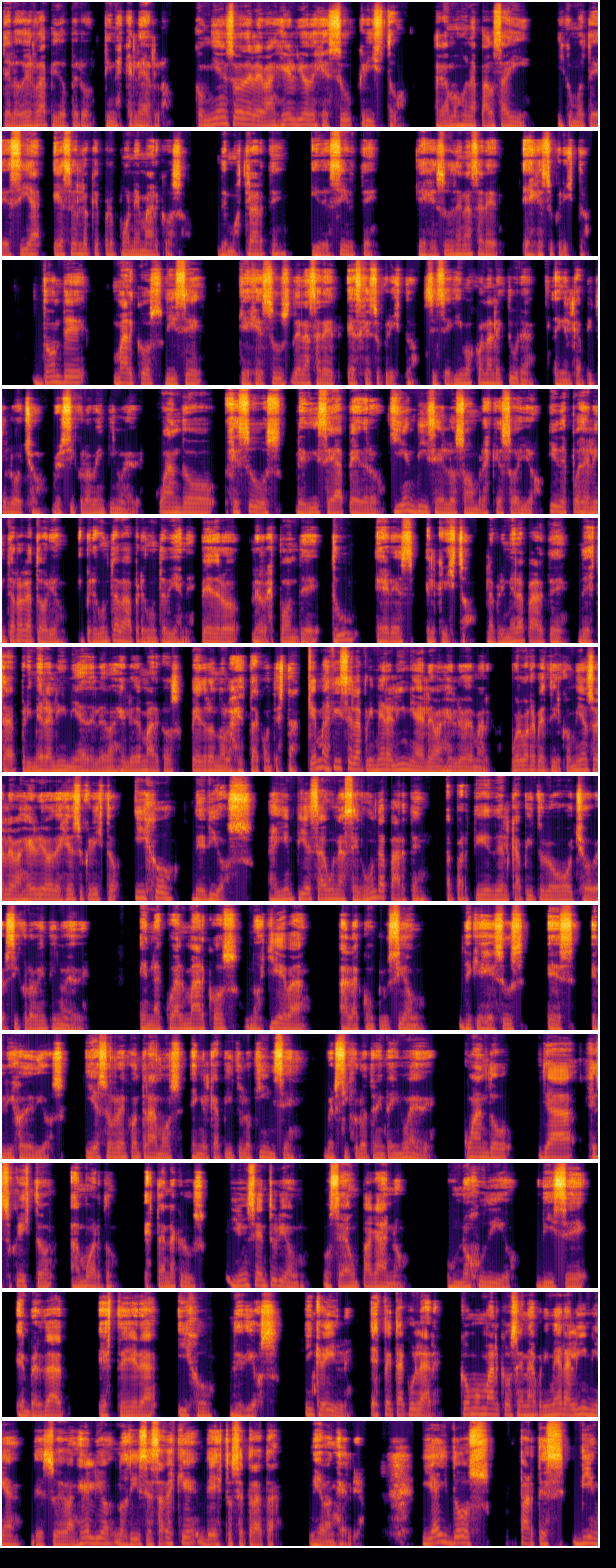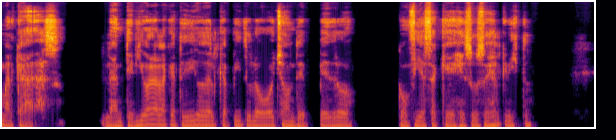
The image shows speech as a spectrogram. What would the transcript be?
Te lo doy rápido, pero tienes que leerlo. Comienzo del Evangelio de Jesucristo. Hagamos una pausa ahí. Y como te decía, eso es lo que propone Marcos, demostrarte y decirte que Jesús de Nazaret es Jesucristo. Donde Marcos dice que Jesús de Nazaret es Jesucristo. Si seguimos con la lectura en el capítulo 8, versículo 29, cuando Jesús le dice a Pedro, ¿quién dice los hombres que soy yo? Y después del interrogatorio, y pregunta va, pregunta viene, Pedro le responde, tú eres el Cristo. La primera parte de esta primera línea del Evangelio de Marcos, Pedro no las está contestando. ¿Qué más dice la primera línea del Evangelio de Marcos? Vuelvo a repetir, comienzo del Evangelio de Jesucristo, Hijo de Dios. Ahí empieza una segunda parte, a partir del capítulo 8, versículo 29, en la cual Marcos nos lleva a la conclusión de que Jesús es el Hijo de Dios. Y eso lo encontramos en el capítulo 15, versículo 39, cuando ya Jesucristo ha muerto, está en la cruz, y un centurión, o sea, un pagano, un no judío, dice, en verdad, este era hijo de Dios. Increíble, espectacular. Como Marcos en la primera línea de su evangelio nos dice, ¿sabes qué? De esto se trata mi evangelio. Y hay dos partes bien marcadas la anterior a la que te digo del capítulo 8, donde Pedro confiesa que Jesús es el Cristo,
